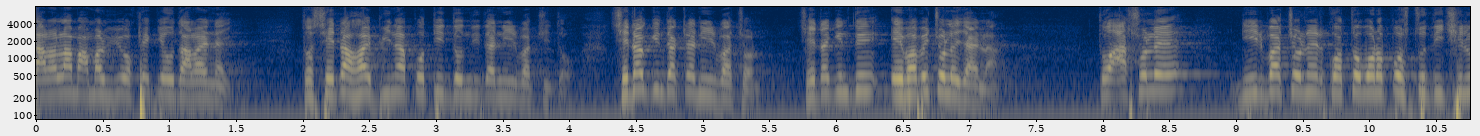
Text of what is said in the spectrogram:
দাঁড়ালাম, আমার বিপক্ষে কেউ দাঁড়ায় নাই। তো সেটা হয় বিনা প্রতিদ্বন্দ্বিতা নির্বাচিত। সেটাও কিন্তু একটা নির্বাচন। সেটা কিন্তু এভাবে চলে যায় না। তো আসলে নির্বাচনের কত বড় প্রস্তুতি ছিল,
